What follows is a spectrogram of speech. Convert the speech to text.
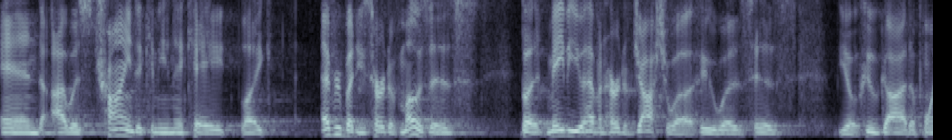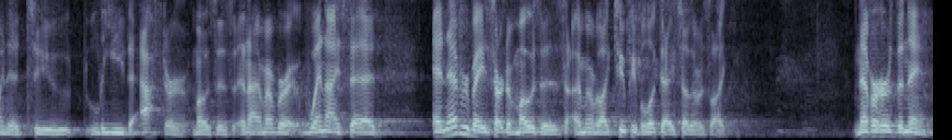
and I was trying to communicate like everybody's heard of Moses, but maybe you haven't heard of Joshua, who was his, you know, who God appointed to lead after Moses. And I remember when I said, and everybody's heard of Moses, I remember like two people looked at each other, was like, never heard the name,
